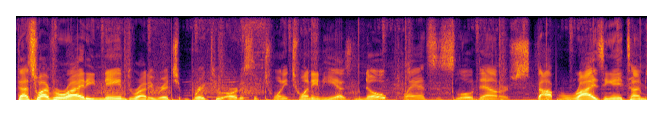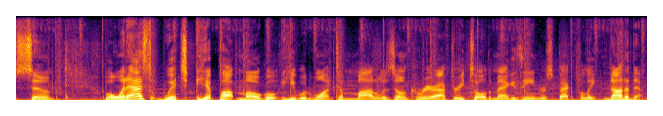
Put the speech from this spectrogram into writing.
That's why Variety named Roddy Ricch Breakthrough Artist of 2020, and he has no plans to slow down or stop rising anytime soon. But when asked which hip hop mogul he would want to model his own career after, he told the magazine respectfully, none of them.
